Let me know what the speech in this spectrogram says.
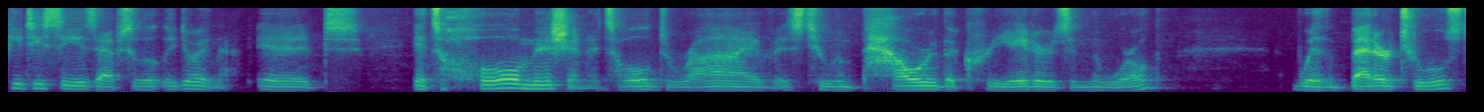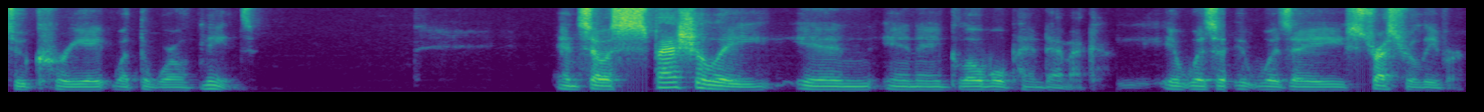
PTC is absolutely doing that. It its whole mission, its whole drive is to empower the creators in the world with better tools to create what the world needs. And so, especially in, in a global pandemic, it was a, it was a stress reliever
